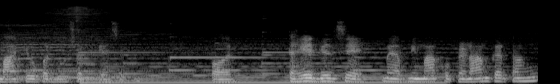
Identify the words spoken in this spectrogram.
माँ के ऊपर दो शब्द कह सकूँ। और तहे दिल से मैं अपनी माँ को प्रणाम करता हूँ।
